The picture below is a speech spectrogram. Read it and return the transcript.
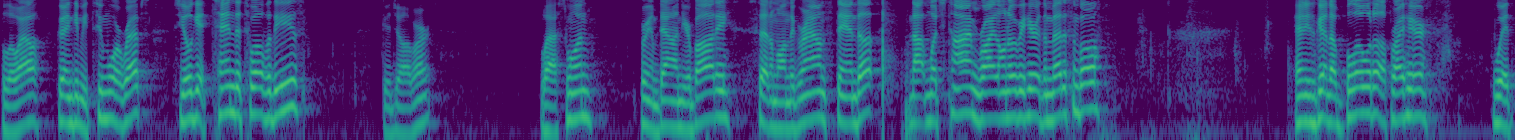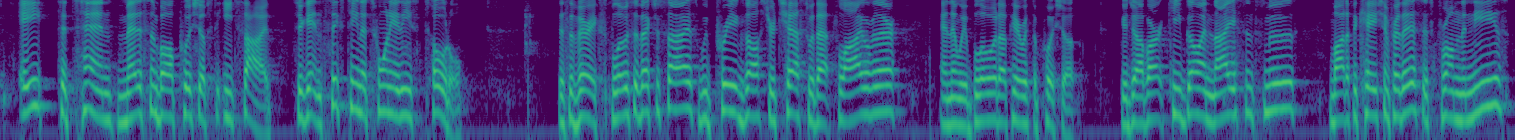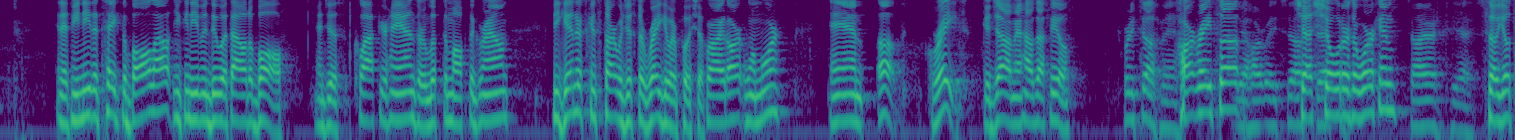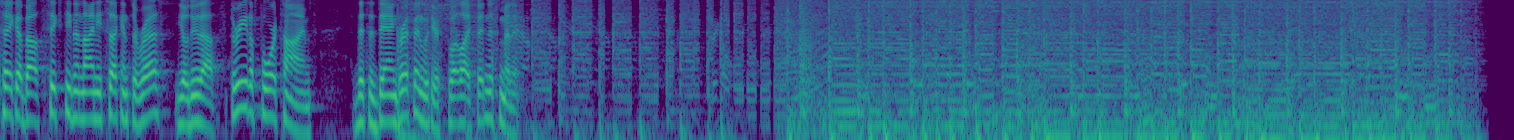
blow out. Go ahead and give me two more reps. So you'll get 10 to 12 of these. Good job, Art. Last one. Bring them down to your body, set them on the ground, stand up. Not much time, right on over here at the medicine ball and he's gonna blow it up right here with eight to 10 medicine ball push-ups to each side. So you're getting 16 to 20 of these total. This is a very explosive exercise. We pre-exhaust your chest with that fly over there, and then we blow it up here with the push-up. Good job, Art. Keep going nice and smooth. Modification for this is from the knees. And if you need to take the ball out, you can even do without a ball and just clap your hands or lift them off the ground. Beginners can start with just a regular push-up. All right, Art, one more. And up. Great. Good job, man. How's that feel? Pretty tough, man. Heart rate's up. Yeah, heart rate's up. Chest, shoulders are working. Tired, yes. So you'll take about 60 to 90 seconds of rest. You'll do that three to four times. This is Dan Griffin with your Sweat Life Fitness Minute.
